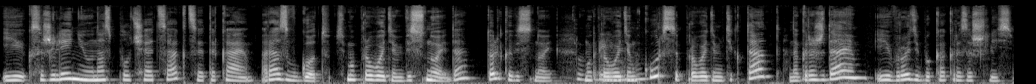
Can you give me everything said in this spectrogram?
И, к сожалению, у нас получается акция такая раз в год. То есть мы проводим весной, да, только весной. Мы Время, проводим да. курсы, проводим диктант, награждаем и вроде бы как разошлись.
